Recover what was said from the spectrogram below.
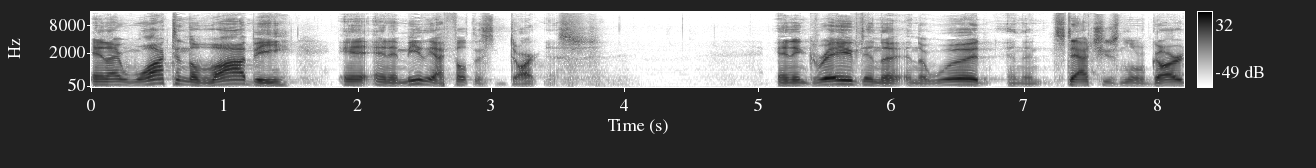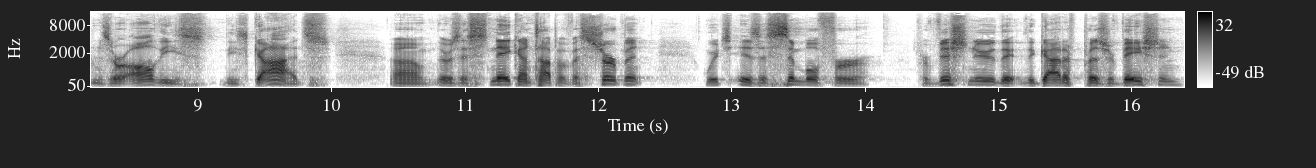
and I walked in the lobby and, and immediately I felt this darkness. And engraved in the, in the wood and the statues and little gardens are all these, these gods. Um, there was a snake on top of a serpent, which is a symbol for, for Vishnu, the, the god of preservation.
